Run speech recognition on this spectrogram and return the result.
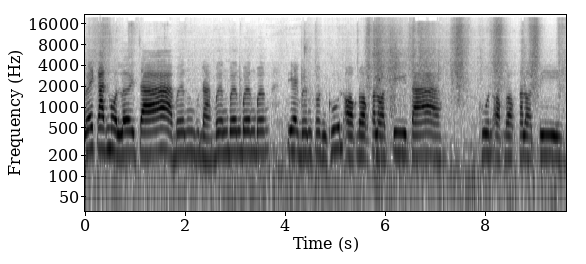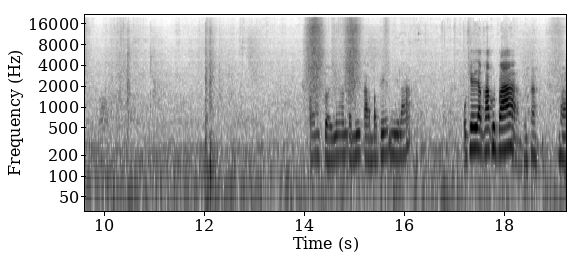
ด้วยกันหมดเลยจ้า เบิงคุณนะเบิงเบิงเบิงเบิงที่ให้เบิงต้นคูณออกดอกตลอดปีจ้า คูณออกดอกตลอดปีความสวยงามกับมีตามประเภทนี้ละ โอเคอยังคะคุณป้ามา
